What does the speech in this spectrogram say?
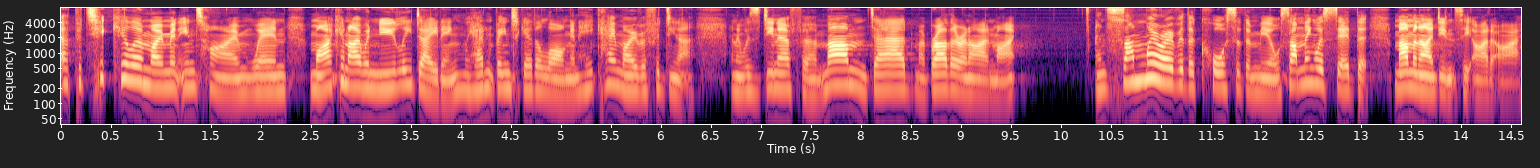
a particular moment in time when Mike and I were newly dating. We hadn't been together long, and he came over for dinner. And it was dinner for mum, dad, my brother, and I and Mike. And somewhere over the course of the meal, something was said that mum and I didn't see eye to eye.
